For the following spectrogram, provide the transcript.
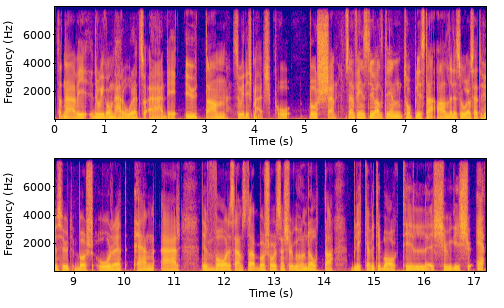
Så att när vi drog igång det här året så är det utan Swedish Match på börsen. Sen finns det ju alltid en topplista alldeles oavsett hur surt börsåret än är. Det var det sämsta börsåret sedan 2008. Blickar vi tillbaka till 2021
